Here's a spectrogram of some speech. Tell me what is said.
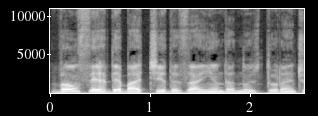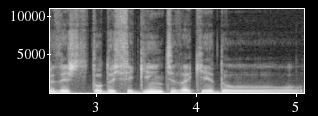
vão ser debatidas ainda nos, durante os estudos seguintes aqui do,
